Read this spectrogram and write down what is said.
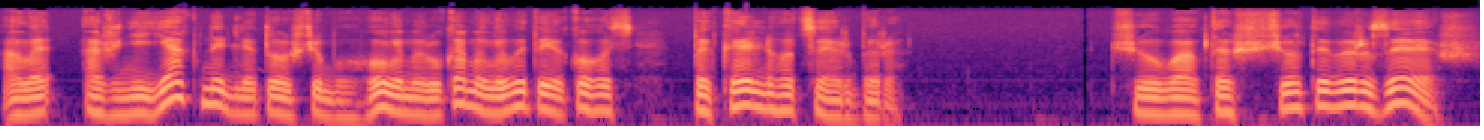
але аж ніяк не для того, щоб голими руками ловити якогось пекельного цербера. Чувак, та що ти верзеш?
